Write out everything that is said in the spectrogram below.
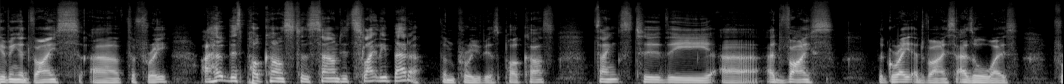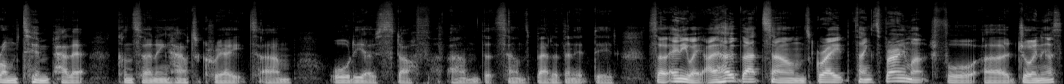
giving advice uh, for free. I hope this podcast has sounded slightly better than previous podcasts, thanks to the uh, advice, the great advice, as always, from Tim Pellet concerning how to create um, audio stuff um, that sounds better than it did. So, anyway, I hope that sounds great. Thanks very much for uh, joining us.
